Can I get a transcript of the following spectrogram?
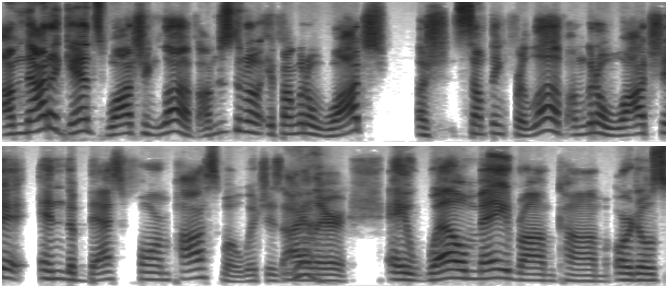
I'm not against watching love. I'm just going to if I'm going to watch a sh- something for love, I'm going to watch it in the best form possible, which is Yeah. either a well-made rom-com or those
